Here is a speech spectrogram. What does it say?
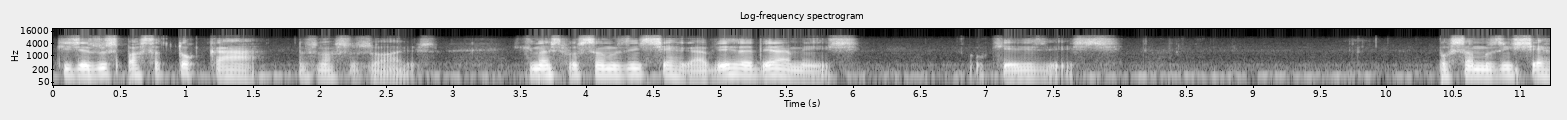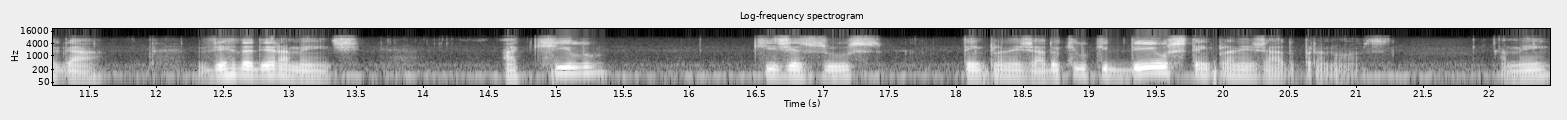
que Jesus possa tocar nos nossos olhos, que nós possamos enxergar verdadeiramente o que existe. Possamos enxergar verdadeiramente aquilo que Jesus tem planejado, aquilo que Deus tem planejado para nós. Amém?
